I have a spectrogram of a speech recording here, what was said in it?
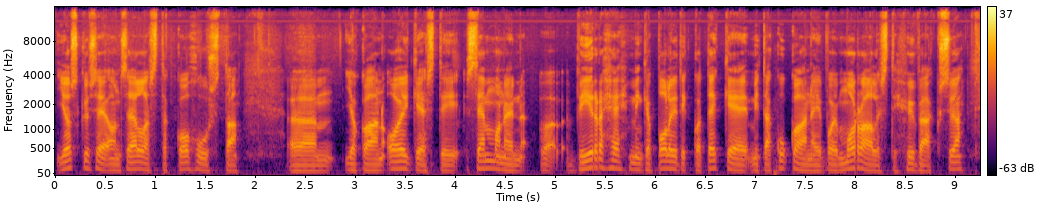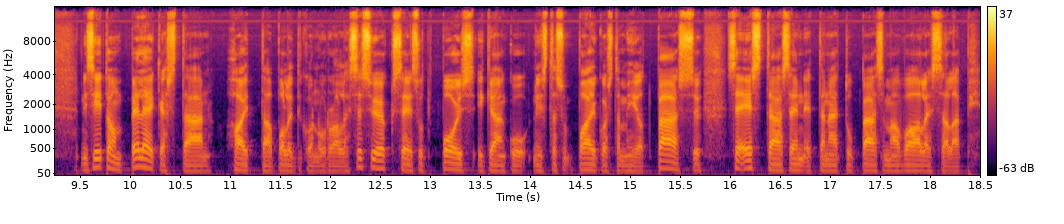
jos kyse on sellaista kohusta, joka on oikeasti semmoinen virhe, minkä poliitikko tekee, mitä kukaan ei voi moraalisti hyväksyä, niin siitä on pelkästään haittaa poliitikon uralle. Se syöksee sut pois ikään kuin niistä paikoista, mihin oot päässyt. Se estää sen, että näet tuu pääsemään vaaleissa läpi.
